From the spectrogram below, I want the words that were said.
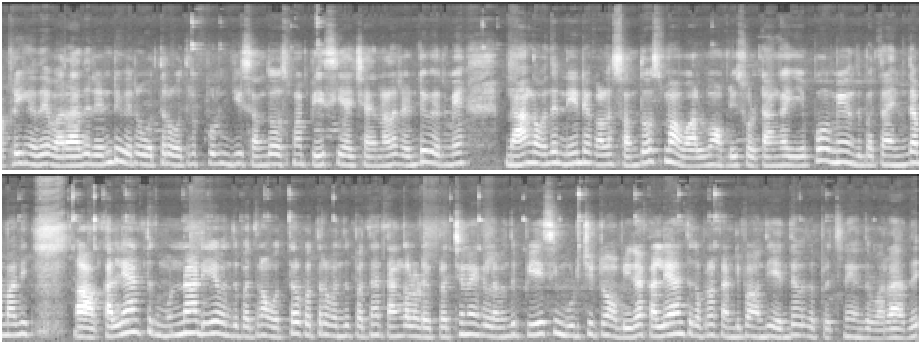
அப்படிங்கிறதே வராது. ரெண்டு பேரும் ஒருத்தர் ஒருத்தர் புரிஞ்சு சந்தோஷமாக பேசியாச்சு. அதனால் ரெண்டு பேருமே நாங்கள் வந்து நீண்ட காலம் சந்தோஷமாக வாழ்வோம் அப்படின்னு சொல்லிட்டாங்க. எப்போவுமே வந்து பார்த்தா இந்த மாதிரி கல்யாணத்துக்கு முன்னாடியே வந்து பார்த்தோன்னா ஒருத்தருக்கு ஒருத்தர் வந்து பார்த்தா தங்களுடைய பிரச்சனைகளை வந்து பேசி முடிச்சிட்டோம் அப்படின்னா கல்யாணத்துக்கு அப்புறம் கண்டிப்பாக வந்து எந்த வித பிரச்சனையும் வந்து வராது.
